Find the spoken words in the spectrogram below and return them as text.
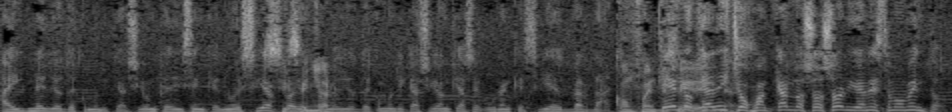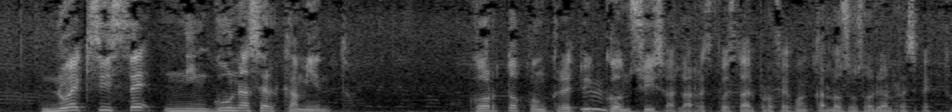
hay medios de comunicación que dicen que no es cierto, Sí, hay señor. medios de comunicación que aseguran que sí es verdad. Con ¿Qué es lo que ha dicho Juan Carlos Osorio en este momento? No existe ningún acercamiento. Corto, concreto y concisa la respuesta del profe Juan Carlos Osorio al respecto.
